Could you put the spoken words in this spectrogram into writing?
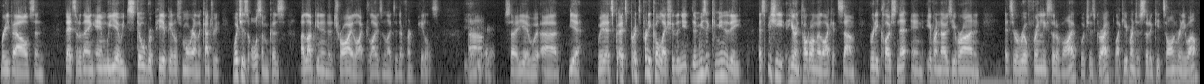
revalves and that sort of thing. And we yeah we'd still repair pedals from all around the country, which is awesome because I love getting to try like loads and loads of different pedals. Yeah, um, yeah. So yeah, uh, yeah, it's it's it's pretty cool actually. The new the music community, especially here in Tauranga, like it's um really close knit and everyone knows everyone and it's a real friendly sort of vibe, which is great. Like everyone just sort of gets on really well,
